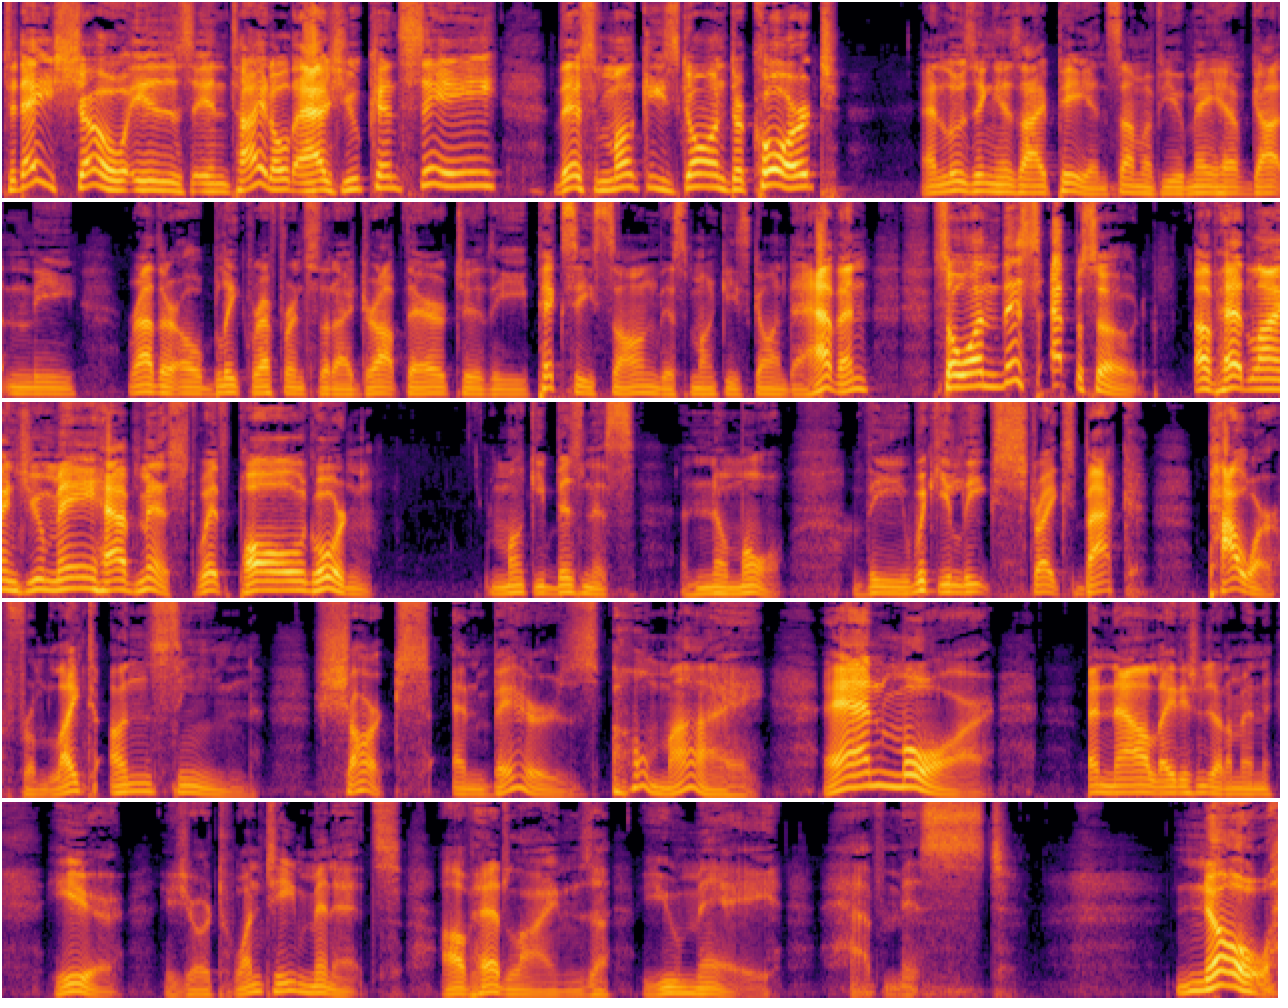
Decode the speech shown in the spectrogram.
Today's show is entitled, as you can see, This Monkey's Gone to Court and Losing His IP. And some of you may have gotten the rather oblique reference that I dropped there to the Pixie song, This Monkey's Gone to Heaven. So, on this episode of Headlines You May Have Missed with Paul Gordon, Monkey Business No More. The WikiLeaks strikes back Power from light unseen. Sharks and bears. Oh my. And more. And now, ladies and gentlemen, here is your 20 minutes of headlines you may have missed. No,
